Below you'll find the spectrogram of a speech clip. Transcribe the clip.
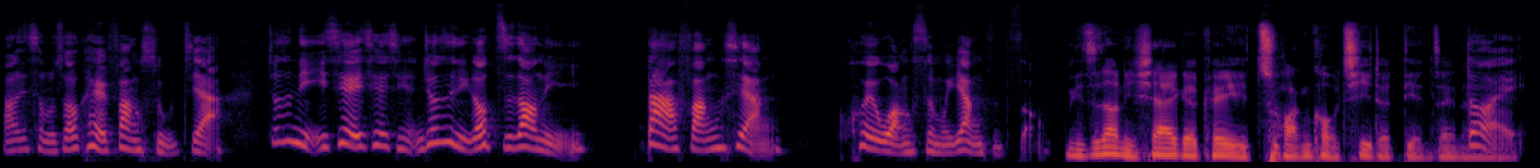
然后你什么时候可以放暑假？就是你一切一切情，就是你都知道你大方向会往什么样子走。你知道你下一个可以喘口气的点在哪里？对，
